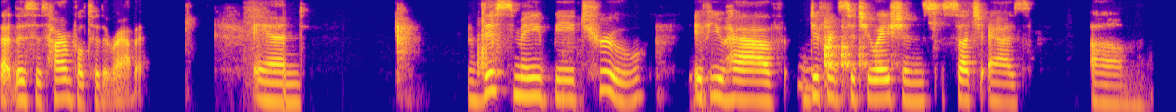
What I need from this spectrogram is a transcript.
that this is harmful to the rabbit. And this may be true if you have different situations such as um,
